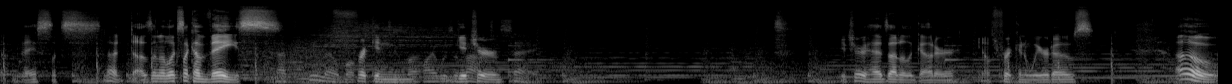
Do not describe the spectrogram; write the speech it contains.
That vase looks. No, it doesn't. It looks like a vase. That female box Frickin' YouTuber I was get your- Get your heads out of the gutter, you know, frickin' weirdos. Oh,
